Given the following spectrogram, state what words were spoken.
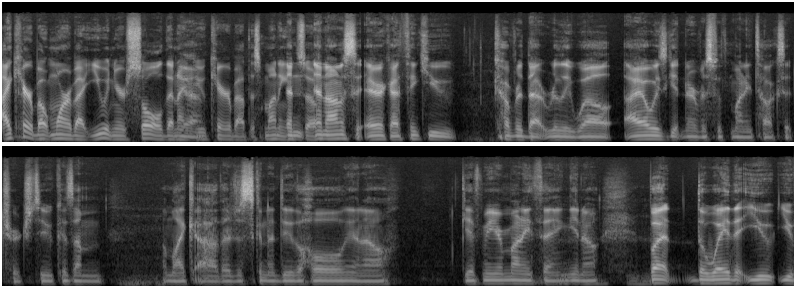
I care about more about you and your soul than I do care about this money. And, so and honestly, Eric, I think you covered that really well. I always get nervous with money talks at church too, because I'm, I'm like, oh, they're just gonna do the whole, you know, give me your money thing, you know. Mm-hmm. But the way that you you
